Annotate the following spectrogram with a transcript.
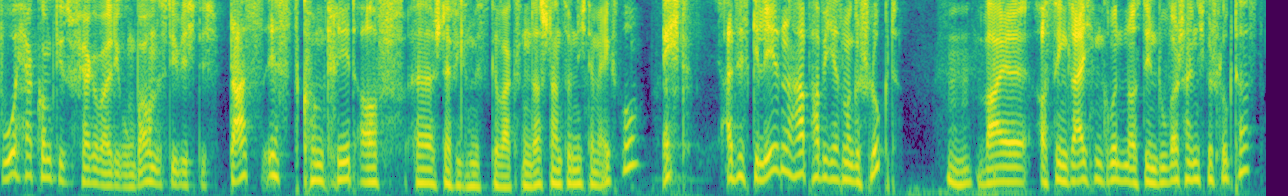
Woher kommt diese Vergewaltigung? Warum ist die wichtig? Das ist konkret auf äh, Steffis Mist gewachsen. Das stand so nicht im Expo. Echt? Als ich es gelesen habe, habe ich erstmal geschluckt, mhm. weil aus den gleichen Gründen, aus denen du wahrscheinlich geschluckt hast.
